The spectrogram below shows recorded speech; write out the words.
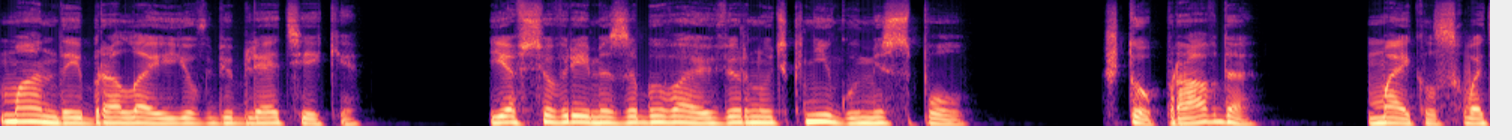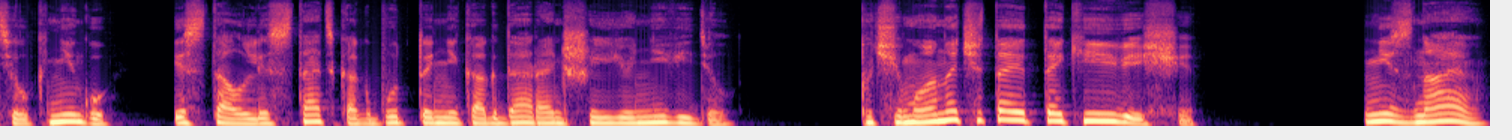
Манда брала ее в библиотеке. Я все время забываю вернуть книгу мисс Пол. «Что, правда?» Майкл схватил книгу и стал листать, как будто никогда раньше ее не видел. «Почему она читает такие вещи?» «Не знаю,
